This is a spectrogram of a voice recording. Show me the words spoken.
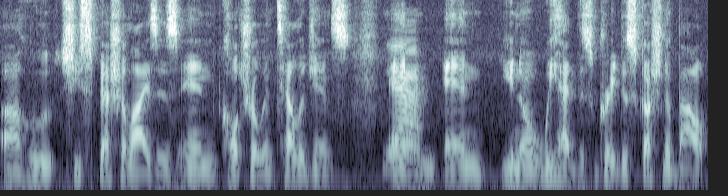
uh, who she specializes in cultural intelligence, Yeah. and and you know we had this great discussion about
